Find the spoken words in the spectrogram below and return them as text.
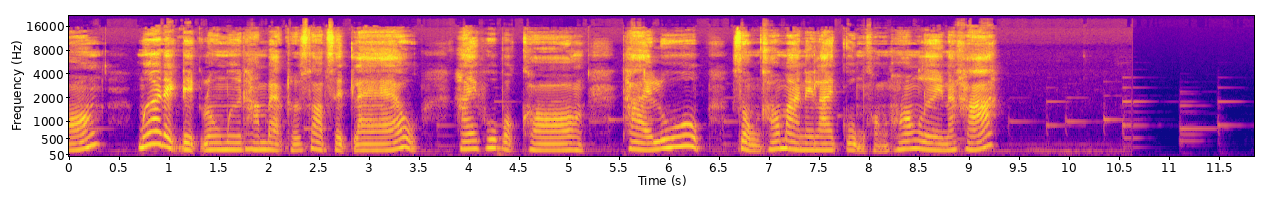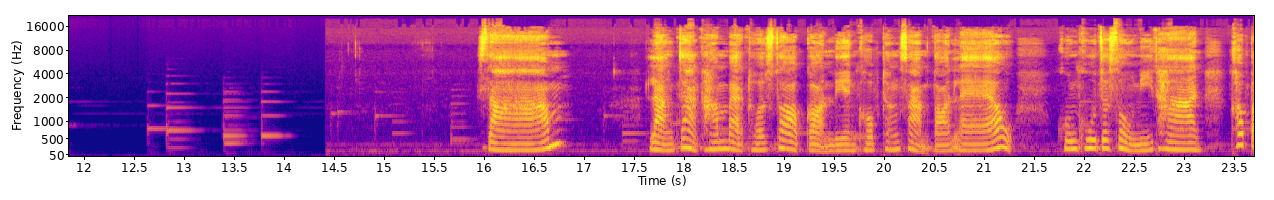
2. เมื่อเด็กๆลงมือทำแบบทดสอบเสร็จแล้ว ให้ผู้ปกครอง ถ่ายรูปส่งเข้ามาในไลน์กลุ่มของห้องเลยนะคะ 3. หลังจากทำแบบทดสอบก่อนเรียนครบทั้ง 3 ตอนแล้ว คุณครูจะส่งนิทานเข้าไป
